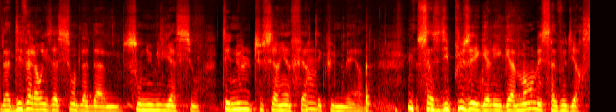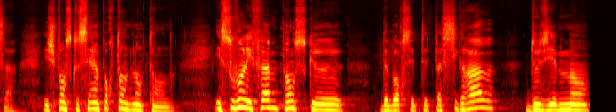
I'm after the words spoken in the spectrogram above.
la dévalorisation de la dame, son humiliation. T'es nul, tu sais rien faire, mm. t'es qu'une merde. ça se dit plus également, mais ça veut dire ça. Et je pense que c'est important de l'entendre. Et souvent, les femmes pensent que, d'abord, c'est peut-être pas si grave. Deuxièmement,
